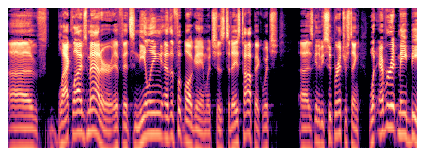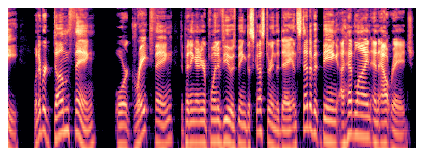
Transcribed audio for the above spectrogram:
uh, Black Lives Matter, if it's kneeling at the football game, which is today's topic, which uh, is going to be super interesting. Whatever it may be, whatever dumb thing or great thing, depending on your point of view, is being discussed during the day, instead of it being a headline and outrage,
